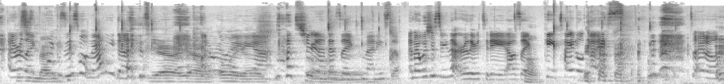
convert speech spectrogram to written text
and we're like, yeah, because this is what Manny does. Yeah, And yeah. we're Oh my god. yeah, that's true. Oh, that's like. Manny stuff. And I was just doing that earlier today. I was like, Huh. okay, title, guys, title.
